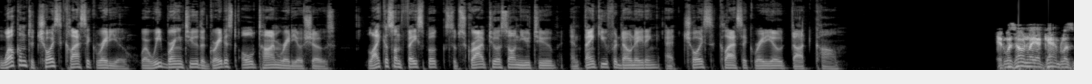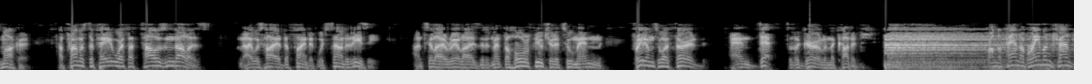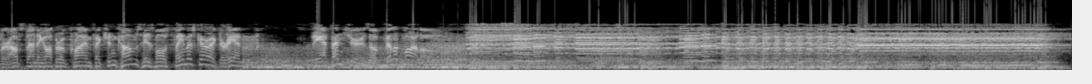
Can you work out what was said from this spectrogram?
Welcome to Choice Classic Radio, where we bring to you the greatest old time radio shows. Like us on Facebook, subscribe to us on YouTube, and thank you for donating at choiceclassicradio.com. It was only a gambler's marker, a promise to pay worth a thousand dollars. And I was hired to find it, which sounded easy, until I realized that it meant the whole future to two men, freedom to a third, and death to the girl in the cottage. From the pen of Raymond Chandler, outstanding author of crime fiction, comes his most famous character in The Adventures of Philip Marlowe.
